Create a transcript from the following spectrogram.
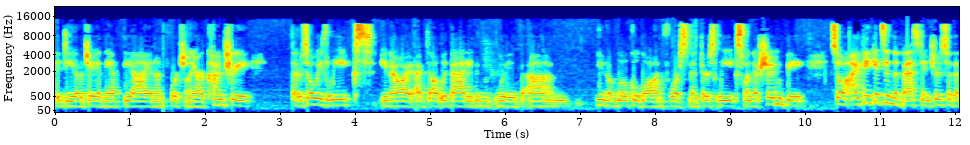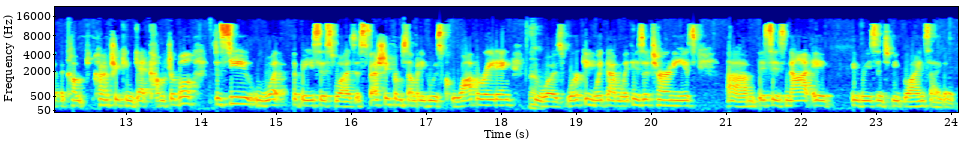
the DOJ and the FBI, and unfortunately, our country there's always leaks. You know, I, have dealt with that even with, um, you know, local law enforcement. There's leaks when there shouldn't be. So I think it's in the best interest so that the com- country can get comfortable to see what the basis was, especially from somebody who is cooperating, yeah. who was working with them, with his attorneys. Um, this is not a, a reason to be blindsided.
